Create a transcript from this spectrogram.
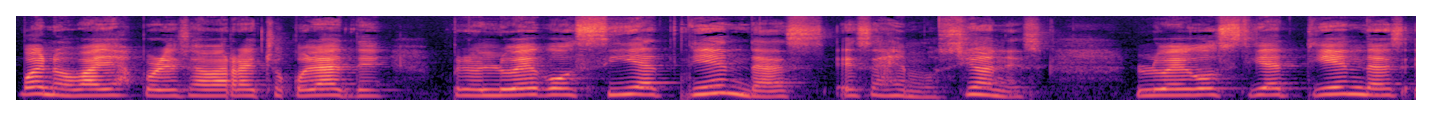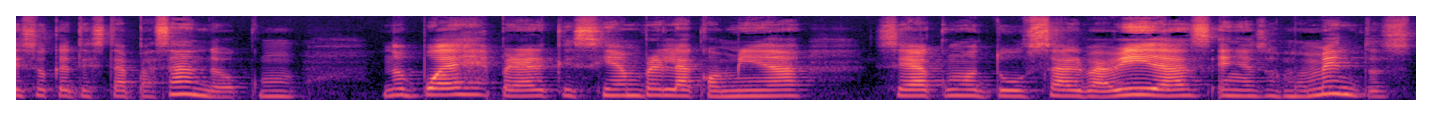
bueno, vayas por esa barra de chocolate, pero luego sí atiendas esas emociones, luego sí atiendas eso que te está pasando. No puedes esperar que siempre la comida sea como tu salvavidas en esos momentos.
